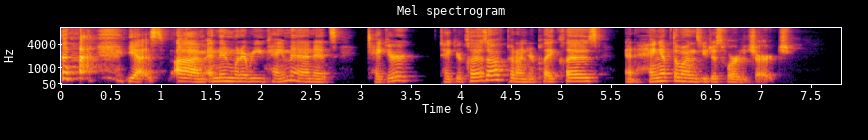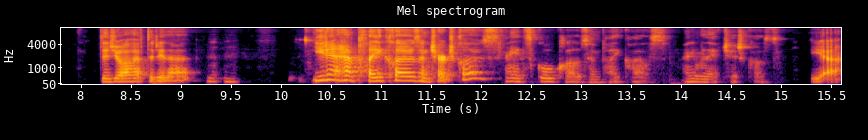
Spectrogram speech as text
yes. Um, and then whenever you came in, it's take your take your clothes off, put on your play clothes, and hang up the ones you just wore to church. Did you all have to do that? Mm-mm. You didn't have play clothes and church clothes? I had school clothes and play clothes. I didn't really have church clothes. Yeah.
